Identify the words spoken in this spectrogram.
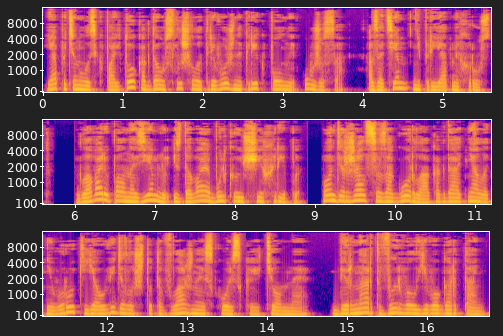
Я потянулась к пальто, когда услышала тревожный крик полный ужаса, а затем неприятный хруст. Главарь упал на землю, издавая булькающие хрипы. Он держался за горло, а когда отнял от него руки, я увидела что-то влажное, скользкое, темное. Бернард вырвал его гортань.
